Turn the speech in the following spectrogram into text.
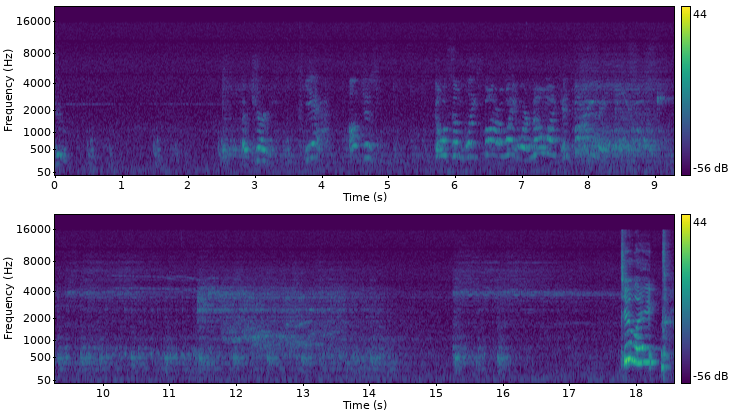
too. A journey. Yeah, I'll just go someplace far away where no one can find me. Too late.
